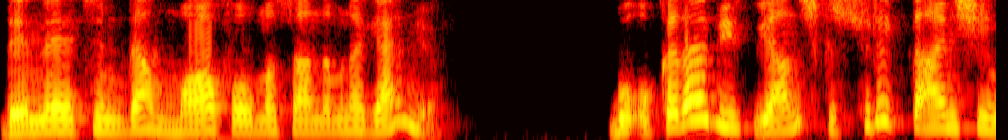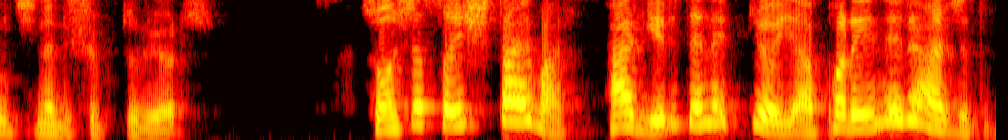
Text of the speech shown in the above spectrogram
denetimden muaf olması anlamına gelmiyor. Bu o kadar büyük bir yanlış ki sürekli aynı şeyin içine düşüp duruyoruz. Sonuçta Sayıştay var. Her yeri denetliyor. Ya parayı nereye harcadım?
